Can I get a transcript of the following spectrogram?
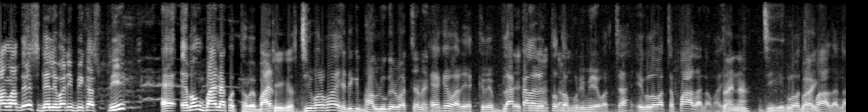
বাংলাদেশ ডেলিভারি বিকাশ ফ্রি এবং বায়না করতে হবে। ঠিক আছে। জি বড় ভাই। এটা কি ভাল্লুকের বাচ্চা নাকি? একেবারে একেবারে ব্ল্যাক দেখেন কালারের না, তোতাপুরি মেয়ে বাচ্চা। এগুলো বাচ্চা পাওয়া যায় না ভাই। তাই না? জি এগুলো বাচ্চা পাওয়া যায় না।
